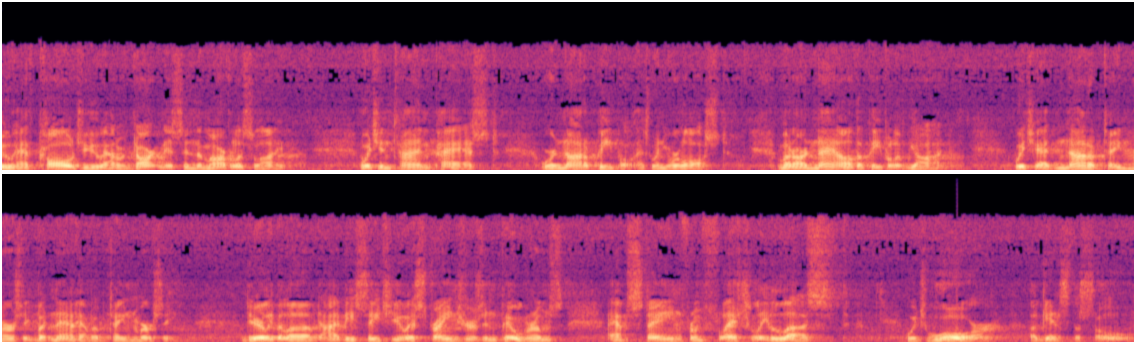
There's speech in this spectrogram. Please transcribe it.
who hath called you out of darkness into marvelous light which in time past were not a people, that's when you were lost, but are now the people of God, which had not obtained mercy, but now have obtained mercy. Dearly beloved, I beseech you, as strangers and pilgrims, abstain from fleshly lust, which war against the soul.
